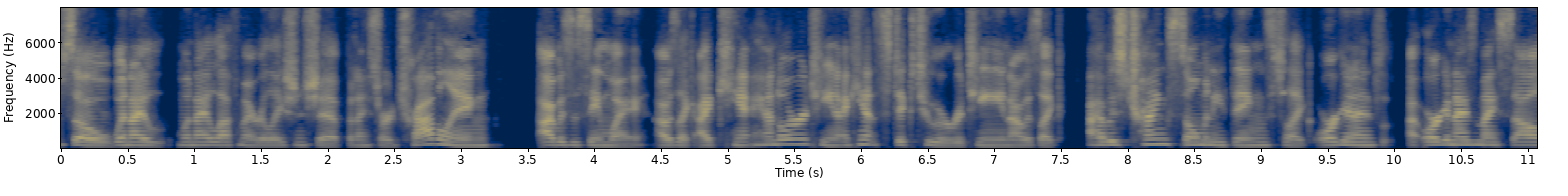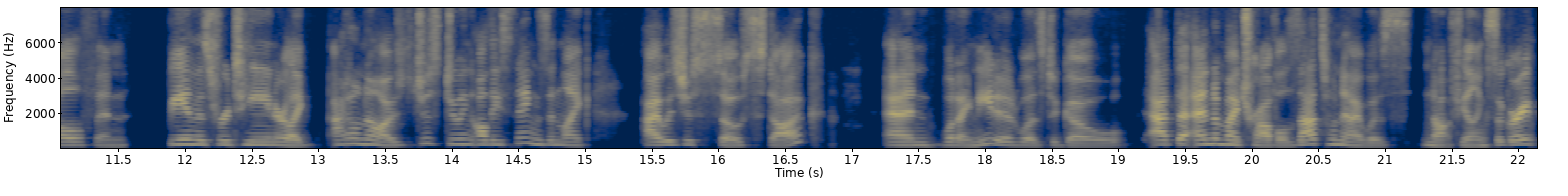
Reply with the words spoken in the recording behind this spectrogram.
so when I when I left my relationship and I started traveling, I was the same way. I was like, I can't handle a routine. I can't stick to a routine. I was like, I was trying so many things to like organize uh, organize myself and be in this routine or like, I don't know. I was just doing all these things and like I was just so stuck. And what I needed was to go at the end of my travels. That's when I was not feeling so great.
